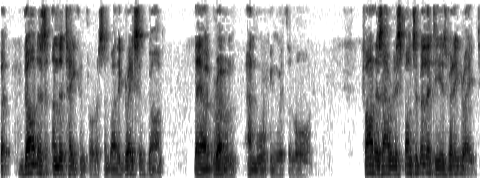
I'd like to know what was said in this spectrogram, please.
But God has undertaken for us, and by the grace of God, they are grown and walking with the Lord. Fathers, our responsibility is very great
